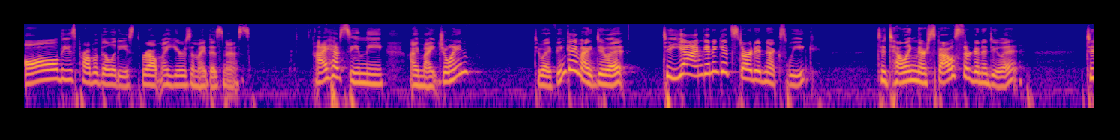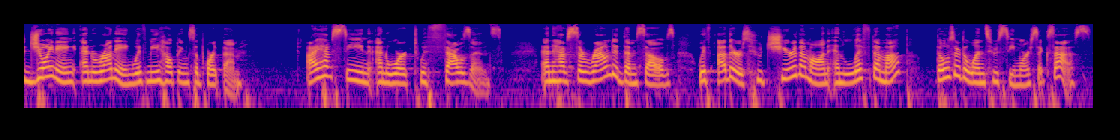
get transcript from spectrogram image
all these probabilities throughout my years in my business. I have seen the I might join, do I think I might do it, to yeah, I'm going to get started next week, to telling their spouse they're going to do it, to joining and running with me helping support them. I have seen and worked with thousands and have surrounded themselves with others who cheer them on and lift them up those are the ones who see more success.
